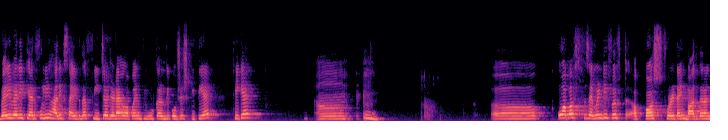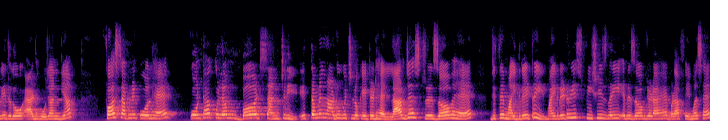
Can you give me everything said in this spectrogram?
ਵੈਰੀ ਵੈਰੀ ਕੇਅਰਫੁਲੀ ਹਰ ਇੱਕ ਸਾਈਟ ਦਾ ਫੀਚਰ ਜਿਹੜਾ ਹੈ ਉਹ ਆਪਾਂ ਇਨਕਲੂਡ ਕਰਨ ਦੀ ਕੋਸ਼ਿਸ਼ ਕੀਤੀ ਹੈ ਠੀਕ ਹੈ ਉਹ ਆਪਾਂ 75th ਆਫ ਕੋਰਸ ਥੋੜੇ ਟਾਈਮ ਬਾਅਦ ਕਰਾਂਗੇ ਜਦੋਂ ਐਡ ਹੋ ਜਾਣਗੀਆਂ ਫਰਸਟ ਆਪਣੇ ਕੋਲ ਹੈ ਕੋਂਠਾਕੁਲਮ ਬਰਡ ਸੈਂਚੁਰੀ ਇਹ ਤਮਿਲਨਾਡੂ ਵਿੱਚ ਲੋਕੇਟਡ ਹੈ ਲਾਰਜੈਸਟ ਰਿਜ਼ਰਵ ਹੈ ਜਿੱਥੇ ਮਾਈਗ੍ਰੇਟਰੀ ਮਾਈਗ੍ਰੇਟਰੀ ਸਪੀਸੀਜ਼ ਲਈ ਇਹ ਰਿਜ਼ਰਵ ਜਿਹੜਾ ਹੈ ਬੜਾ ਫੇਮਸ ਹੈ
